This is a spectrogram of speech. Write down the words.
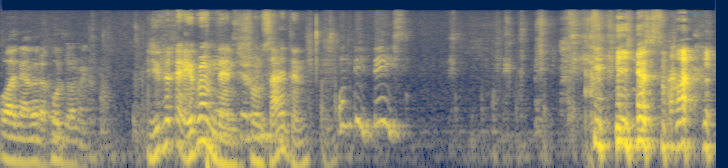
Oh, then I'm gonna hold on. man. You look at Abraham then, just from side then. Open your face. You're smiling.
